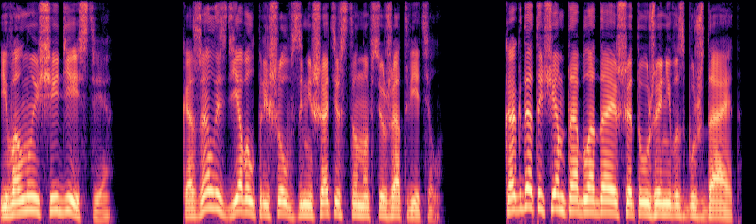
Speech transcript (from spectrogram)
и волнующее действие? Казалось, дьявол пришел в замешательство, но все же ответил. Когда ты чем-то обладаешь, это уже не возбуждает.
